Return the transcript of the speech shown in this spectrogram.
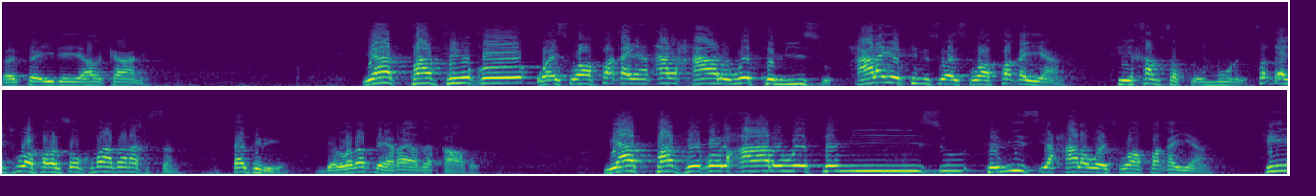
Waa faa-ideeya halkaani. Yatafiqu waa iswaafaqayaan alxaalu watamyiisu xaala iyo tamyiis waa iswaafaqayaan fi khamsati umuurin saddex isku waafaqan soo kuma adan akrisan qadriga dee laba dheera ada qaado yatafiqu alxaalu watamyiisu tamyiis iyo xaala waa iswaafaqayaan fii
